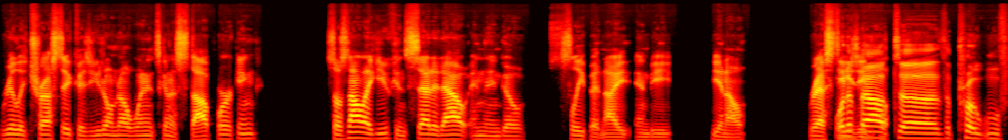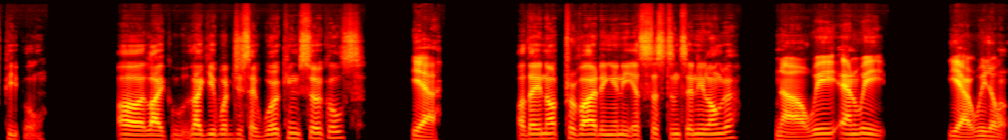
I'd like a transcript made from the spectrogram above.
really trust it because you don't know when it's going to stop working. So it's not like you can set it out and then go sleep at night and be, you know, rest What about uh, the pro wolf people? Uh, like, like what did you say? Working circles? yeah, Are they not providing any assistance any longer? no, we and we, yeah, we don't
